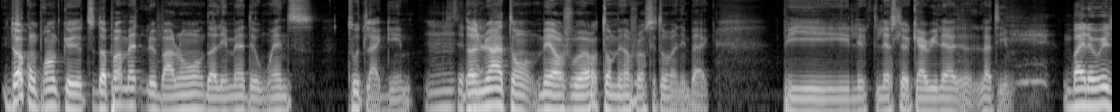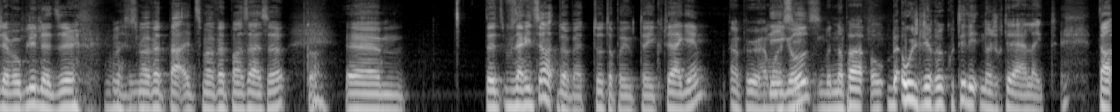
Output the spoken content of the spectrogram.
il doit comprendre que tu dois pas mettre le ballon dans les mains de Wentz toute la game. Mm. Donne-le à ton meilleur joueur. Ton meilleur joueur, c'est ton running back. Puis le- laisse-le carry la, la team. By the way, j'avais oublié de le dire. Tu m'as fait, tu penser à ça. Quoi? Euh, vous avez dit ça? Ben, toi, t'as pas écouté la game? Un peu. à moitié. Eagles? Mais non, pas. Oh, ben, oui, je l'ai réécouté. Les... Non, j'ai écouté les highlights. T'en-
